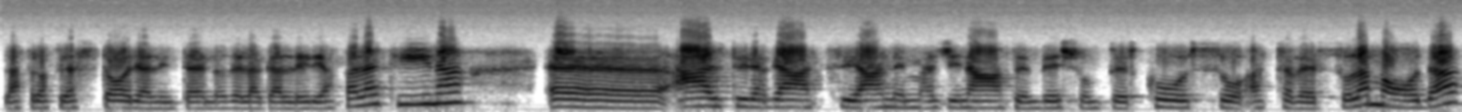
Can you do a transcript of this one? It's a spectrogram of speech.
la propria storia all'interno della Galleria Palatina. Eh, altri ragazzi hanno immaginato invece un percorso attraverso la moda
